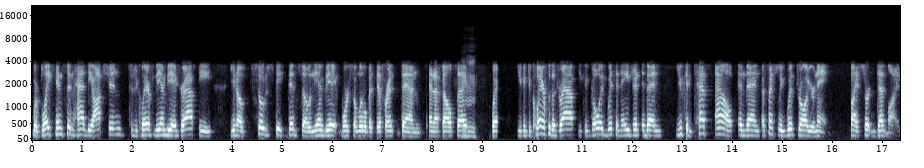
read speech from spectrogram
where Blake Hinson had the option to declare for the NBA draft. He, you know, so to speak, did so. And the NBA works a little bit different than NFL, say, mm-hmm. where you can declare for the draft, you can go in with an agent, and then you can test out and then essentially withdraw your name by a certain deadline.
